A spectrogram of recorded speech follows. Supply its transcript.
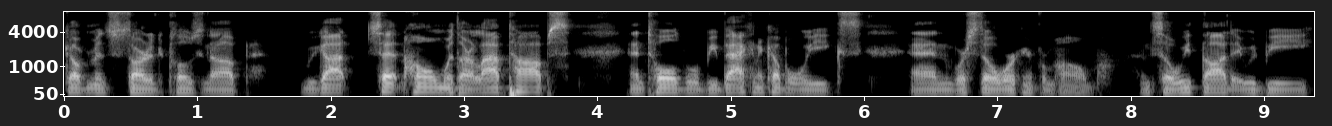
governments started closing up. We got sent home with our laptops and told we'll be back in a couple weeks, and we're still working from home. And so we thought it would be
